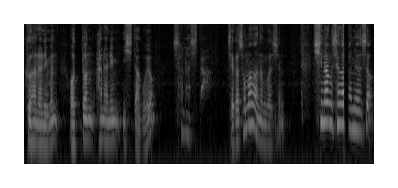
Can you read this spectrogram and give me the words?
그 하나님은 어떤 하나님이시다고요? 선하시다. 제가 소망하는 것은 신앙생활 하면서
